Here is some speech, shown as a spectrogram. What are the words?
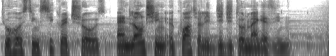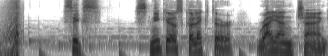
to hosting secret shows and launching a quarterly digital magazine. 6. Sneakers collector Ryan Chang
